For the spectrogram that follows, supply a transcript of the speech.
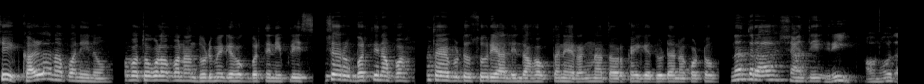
ಛೀ, ಕಳ್ಳನಪ್ಪ ನೀನು. ತಗೊಳಪ್ಪ, ನಾನು ದುಡಿಮೆಗೆ ಹೋಗಿ ಬರ್ತೀನಿ ಪ್ಲೀಸ್ ಹುಷಾರು, ಬರ್ತೀನಪ್ಪ. ಅಂತ ಹೇಳ್ಬಿಟ್ಟು ಸೂರ್ಯ ಅಲ್ಲಿಂದ ಹೋಗ್ತಾನೆ. ರಂಗನಾಥ್ ಅವ್ರ ಕೈಗೆ ದುಡ್ಡನ್ನ ಕೊಟ್ಟು, ನಂತರ ಶಾಂತಿ, ರೀ, ಅವನು ಹೋದ,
